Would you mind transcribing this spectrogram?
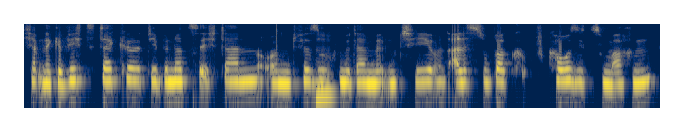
Ich habe eine Gewichtsdecke, die benutze ich dann und versuche mhm. mir dann mit dem Tee und alles super cozy zu machen,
